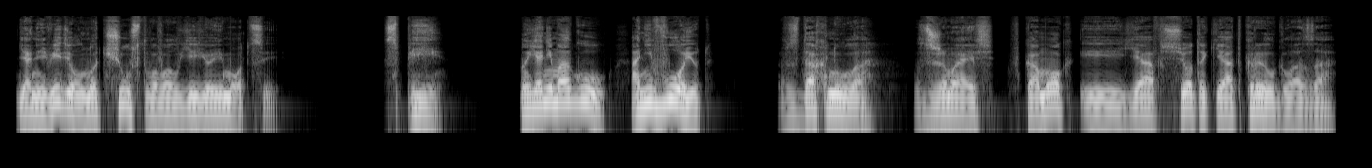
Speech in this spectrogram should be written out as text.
Я не видел, но чувствовал ее эмоции. «Спи!» «Но я не могу!» Они воют!» Вздохнула, сжимаясь в комок, и я все-таки открыл глаза,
